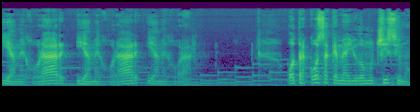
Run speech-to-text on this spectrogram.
y a mejorar y a mejorar y a mejorar. Otra cosa que me ayudó muchísimo,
